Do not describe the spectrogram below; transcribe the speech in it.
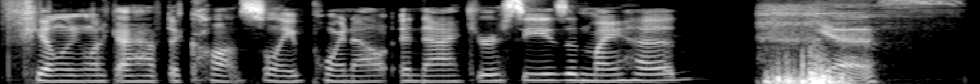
feeling like I have to constantly point out inaccuracies in my head. yes.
